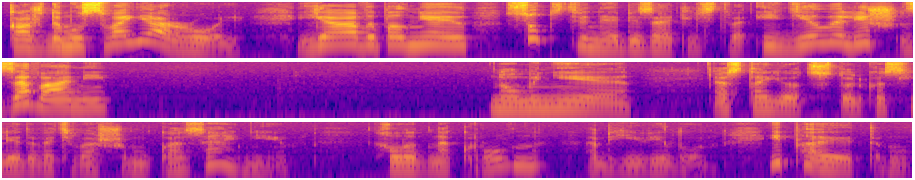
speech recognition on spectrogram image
Каждому своя роль. Я выполняю собственные обязательства, и дело лишь за вами. Но мне остается только следовать вашим указаниям, хладнокровно объявил он. И поэтому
